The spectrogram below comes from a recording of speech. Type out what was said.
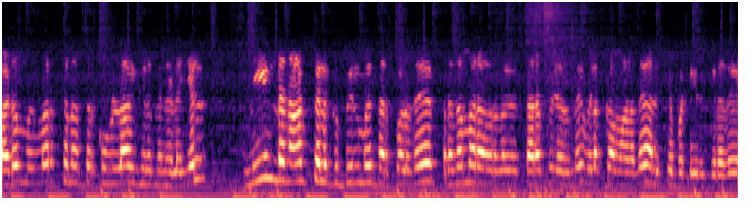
கடும் விமர்சனத்திற்கு உள்ளாகி இருந்த நிலையில் நீண்ட நாட்களுக்கு பின்பு தற்பொழுது பிரதமர் அவர்கள் தரப்பிலிருந்து விளக்கமானது அளிக்கப்பட்டிருக்கிறது.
